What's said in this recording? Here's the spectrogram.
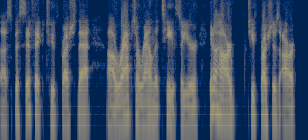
a specific toothbrush that uh, wraps around the teeth. So you're, you know how our toothbrushes are,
